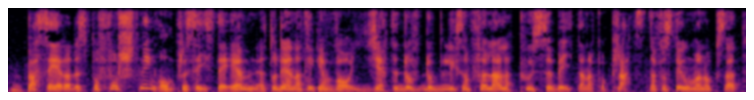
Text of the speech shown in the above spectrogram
baserades på forskning om precis det ämnet och den artikeln var jätte, då, då liksom föll alla pusselbitarna på plats. Där förstod man också att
